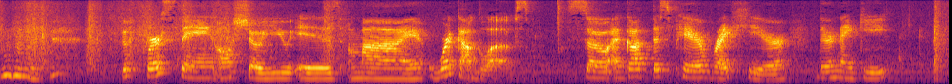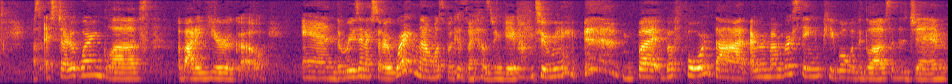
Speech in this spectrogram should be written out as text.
the first thing I'll show you is my workout gloves. So I've got this pair right here. They're Nike. I started wearing gloves about a year ago and the reason I started wearing them was because my husband gave them to me. but before that, I remember seeing people with the gloves at the gym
